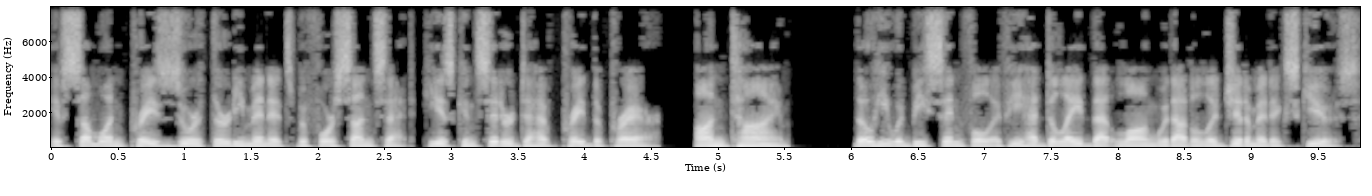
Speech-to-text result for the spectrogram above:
if someone prays zuhr 30 minutes before sunset, he is considered to have prayed the prayer on time, though he would be sinful if he had delayed that long without a legitimate excuse.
